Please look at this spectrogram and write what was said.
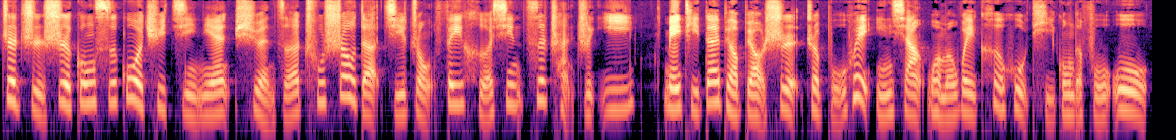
这只是公司过去几年选择出售的几种非核心资产之一。媒体代表表示，这不会影响我们为客户提供的服务。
